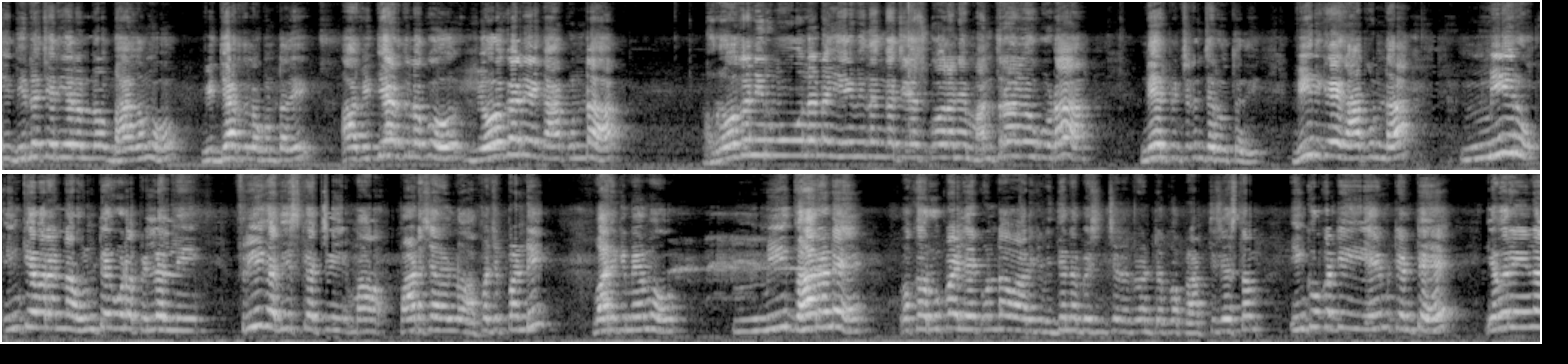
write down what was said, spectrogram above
ఈ దినచర్యలలో భాగము విద్యార్థులకు ఉంటుంది. ఆ విద్యార్థులకు యోగనే కాకుండా రోగ నిర్మూలన ఏ విధంగా చేసుకోవాలనే మంత్రాలను కూడా నేర్పించడం జరుగుతుంది. వీరికే కాకుండా మీరు ఇంకెవరన్నా ఉంటే కూడా పిల్లల్ని ఫ్రీగా తీసుకొచ్చి మా పాఠశాలలో అప్పచెప్పండి. వారికి మేము మీ ద్వారానే ఒక రూపాయి లేకుండా వారికి విద్యను అభ్యసించేటటువంటి ఒక ప్రాప్తి చేస్తాం. ఇంకొకటి ఏమిటంటే ఎవరైనా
